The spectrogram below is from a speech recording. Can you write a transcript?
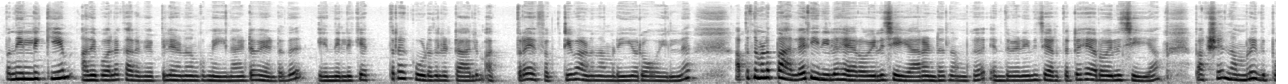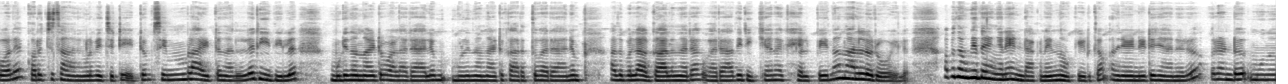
അപ്പോൾ നെല്ലിക്കയും അതുപോലെ കറിവേപ്പിലയാണ് നമുക്ക് മെയിനായിട്ട് വേണ്ടത്. നെല്ലിക്ക എത്ര കൂടുതലിട്ടാലും അത്ര എഫക്റ്റീവാണ് നമ്മുടെ ഈ ഒരു ഓയിലിന് അപ്പോൾ നമ്മൾ പല രീതിയിൽ ഹെയർ ഓയിൽ ചെയ്യാറുണ്ട്. നമുക്ക് എന്ത് വേണമെങ്കിലും ചേർത്തിട്ട് ഹെയർ ഓയിൽ ചെയ്യാം. പക്ഷേ നമ്മൾ ഇതുപോലെ കുറച്ച് സാധനങ്ങൾ വെച്ചിട്ട് ഏറ്റവും സിമ്പിളായിട്ട് നല്ല രീതിയിൽ മുടി നന്നായിട്ട് വളരാനും മുടി നന്നായിട്ട് കറുത്ത് വരാനും അതുപോലെ അകാലനര വരാതിരിക്കാനൊക്കെ ഹെൽപ്പ് ചെയ്യുന്ന നല്ലൊരു ഓയിൽ അപ്പോൾ നമുക്കിത് എങ്ങനെ ഉണ്ടാക്കണമെന്ന് നോക്കിയെടുക്കാം. അതിന് വേണ്ടിയിട്ട് ഞാനൊരു രണ്ട് മൂന്ന്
